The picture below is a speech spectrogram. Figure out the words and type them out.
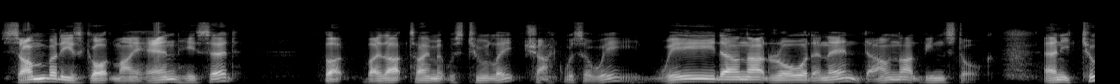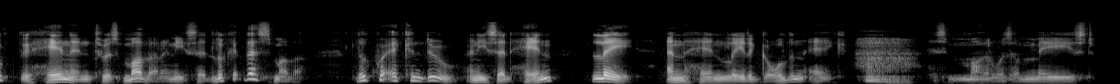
Somebody's got my hen, he said. But by that time it was too late. Jack was away, way down that road, and then down that beanstalk. And he took the hen in to his mother, and he said, Look at this, mother. Look what it can do. And he said, Hen, lay. And the hen laid a golden egg. His mother was amazed.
